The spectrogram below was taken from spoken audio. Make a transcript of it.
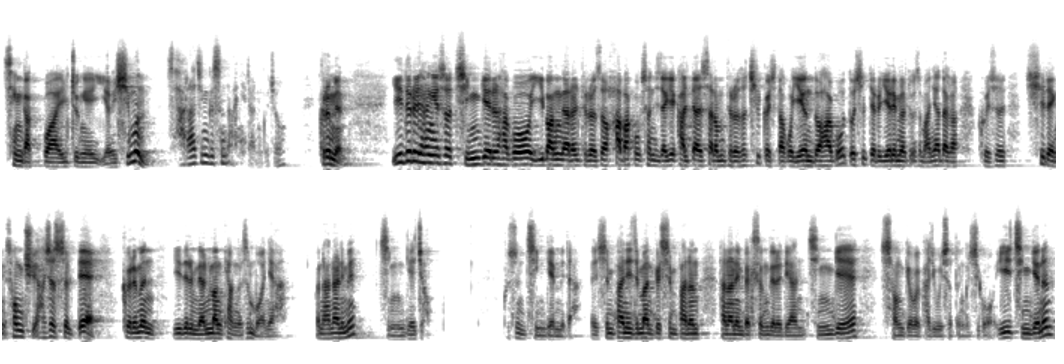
생각과 일종의 열심은 사라진 것은 아니라는 거죠. 그러면 이들을 향해서 징계를 하고 이방 나라를 들어서 하박국 선지자에게 갈대할 사람 들어서 칠 것이라고 예언도 하고 또 실제로 예레미야를 통해서 많이 하다가 그것을 실행 성취하셨을 때 그러면 이들을 멸망케 한 것은 뭐냐? 그건 하나님의 징계죠. 그것은 징계입니다. 심판이지만 그 심판은 하나님 백성들에 대한 징계의 성격을 가지고 있었던 것이고 이 징계는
